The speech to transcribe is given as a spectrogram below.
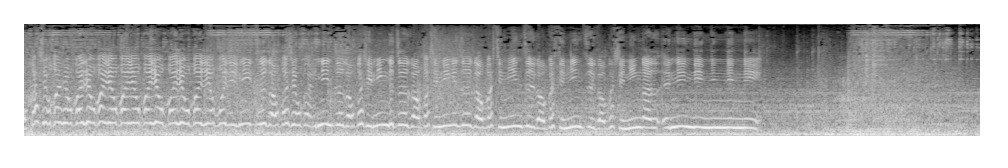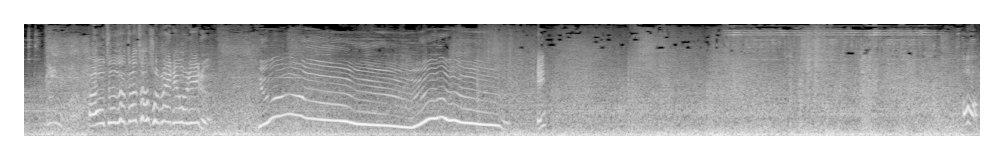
おかしいおかしいおかしいおかしいおかしいおかしいおかしいおかしいおかしい人数がおかしいおかしい人数がおかしい人数がおかしい人数がおかしい人数がおかしい人数がおかしい人数がおかしい人数がおかしい人数がおかしい人数がおかしい人数がおかしい人数がおかしい人数がおかしい人数がおかしい人数がおかしい人数がおかしい人あちょちょちょちょ滑り降りるえ？あ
